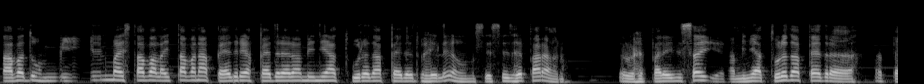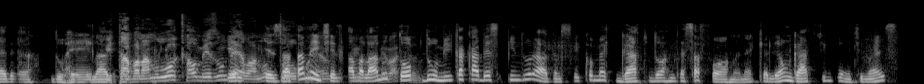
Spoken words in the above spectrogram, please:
tava dormindo, mas tava lá e tava na pedra, e a pedra era a miniatura da pedra do Rei Leão. Não sei se vocês repararam. Eu reparei nisso aí. A miniatura da pedra, da pedra do rei lá. Ele tava lá no local mesmo ele, dela, lá no Exatamente, topo, né? ele tava lá no topo, dormindo com a cabeça pendurada. Não sei como é que gato dorme dessa forma, né? Que ele é um gato gigante, mas.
